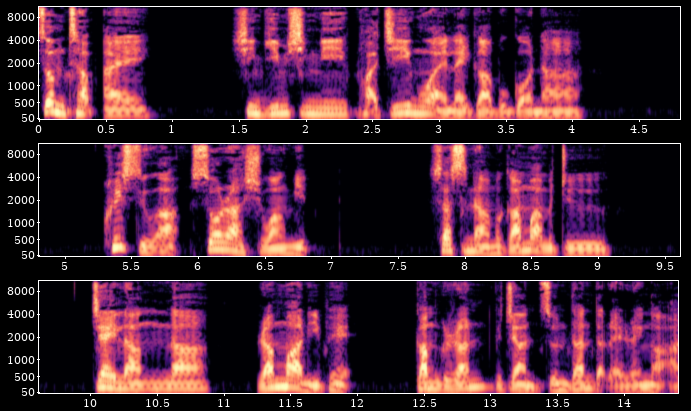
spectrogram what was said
စုံချပ်အိုင် เราข้าชินยังมชากบ้านี่เพชรากะจามกาเดจ่อเจระไอแต่ก็จอมทับไอชิงกิมชิงนี้พระจีงวยไลกาบุกอนา คริสตูอะสระชวงมิดศาสนามกามมาดูใจลังนารัมมานีเพกำกรันกจันสุนทันตัดไรไรงไอ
